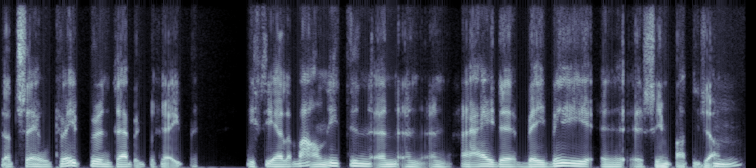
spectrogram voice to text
dat CO2-punt heb ik begrepen. is hij helemaal niet een, een, een, een geheide BB-sympathisant.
